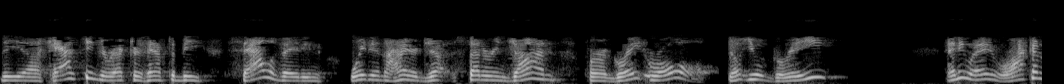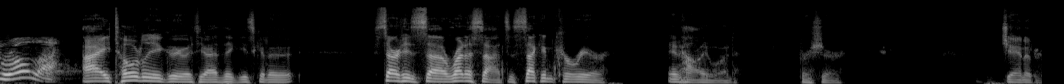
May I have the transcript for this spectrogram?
The uh, casting directors have to be salivating, waiting to hire jo- Stuttering John for a great role. Don't you agree? Anyway, rock and rolla. I totally agree with you. I think he's going to start his uh, renaissance, his second career in Hollywood, for sure. Janitor.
